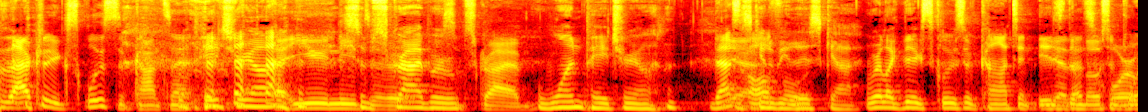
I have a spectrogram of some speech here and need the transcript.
is actually exclusive content Patreon. that you need subscriber. to subscribe. One Patreon. that's It's awful. gonna be this guy. Where like the exclusive content is yeah, the most horrible.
